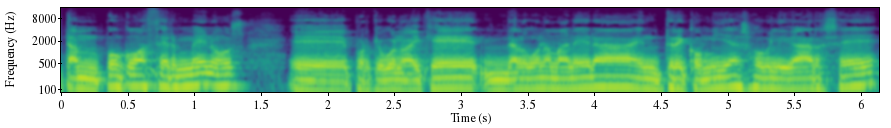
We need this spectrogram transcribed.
Tampoco hacer menos, eh, porque bueno, hay que de alguna manera, entre comillas, obligarse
